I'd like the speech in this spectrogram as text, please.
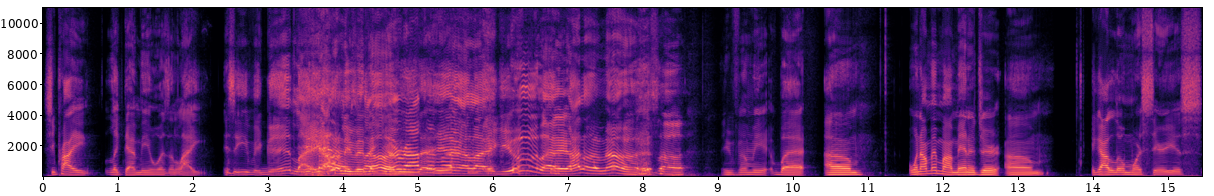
she probably looked at me and wasn't like, "Is he even good?" Like Yeah, I don't even like, know. "You're rapping, like, yeah, like you, like I don't know. So you feel me? But um, when I met my manager, um, it got a little more serious.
